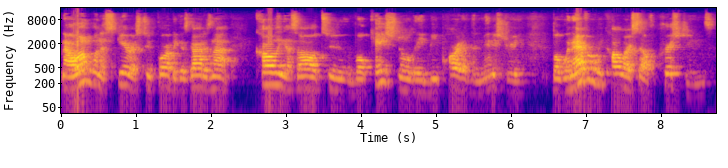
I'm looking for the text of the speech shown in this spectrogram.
Now, I don't want to scare us too far because God is not calling us all to vocationally be part of the ministry. But whenever we call ourselves Christians,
